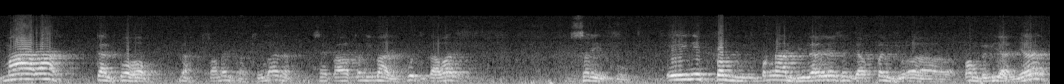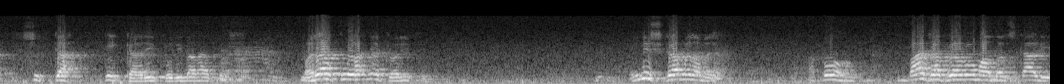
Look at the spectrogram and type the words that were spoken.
marah dan bohong nah sama bagaimana saya tawarkan lima ribu ditawar seribu ini pem, pengambilannya sehingga penju, uh, pembeliannya sudah 3.500 padahal kulaknya 2.000 ini sudah apa namanya? Apa? Pada bulan Ramadan sekali.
